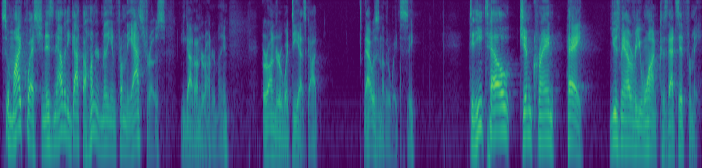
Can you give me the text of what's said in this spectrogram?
So my question is now that he got the 100 million from the Astros, he got under 100 million or under what Diaz got. That was another way to see. Did he tell Jim Crane, hey, use me however you want because that's it for me?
